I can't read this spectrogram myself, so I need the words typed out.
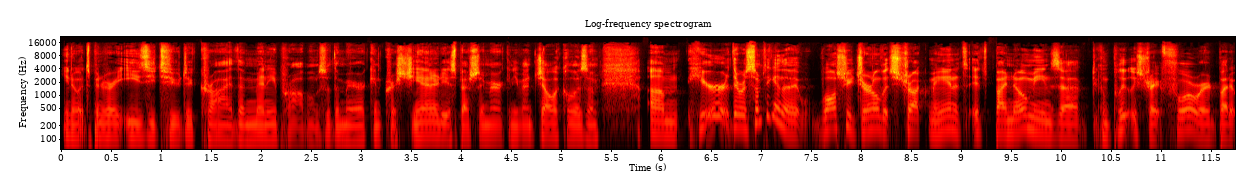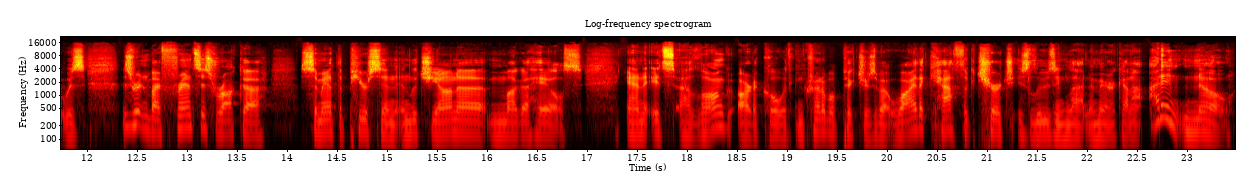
you know, it's been very easy to decry the many problems with American Christianity, especially American evangelicalism. Um, here, there was something in the Wall Street Journal that struck me, and it's, it's by no means uh, completely straightforward, but it was this is written by Francis Rocca, Samantha Pearson, and Luciana Magalhaes, and it's a long article with incredible pictures about why the Catholic Church is losing Latin America. And I, I didn't know,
